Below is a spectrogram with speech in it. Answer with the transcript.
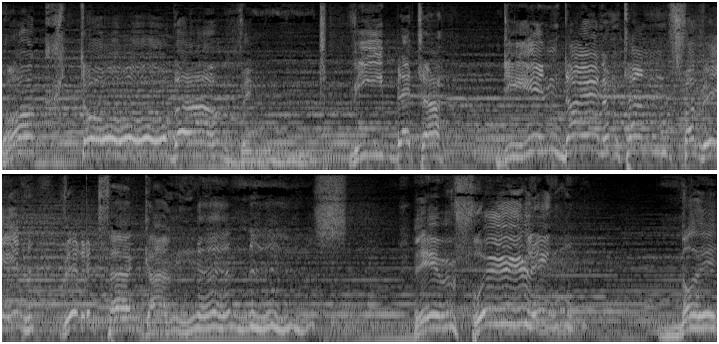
Oktoberwind, wie Blätter, die in deinem Tanz verwehen, wird Vergangenes im Frühling neu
